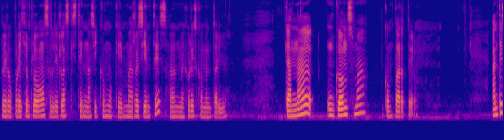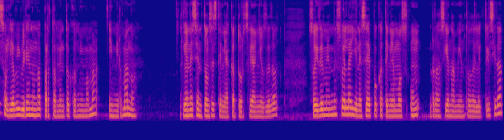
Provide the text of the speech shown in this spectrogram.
Pero por ejemplo, vamos a leer las que estén así como que más recientes. A mejores comentarios. Canal Gonsma comparte. Antes solía vivir en un apartamento con mi mamá y mi hermano. Yo en ese entonces tenía 14 años de edad. Soy de Venezuela y en esa época teníamos un racionamiento de electricidad.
